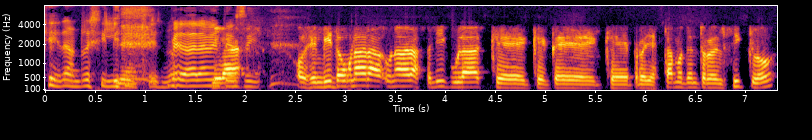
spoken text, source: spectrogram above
que eran resilientes. ¿no? Verdaderamente sí. Os invito a una de, una de las películas que, que, proyectamos dentro del ciclo,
